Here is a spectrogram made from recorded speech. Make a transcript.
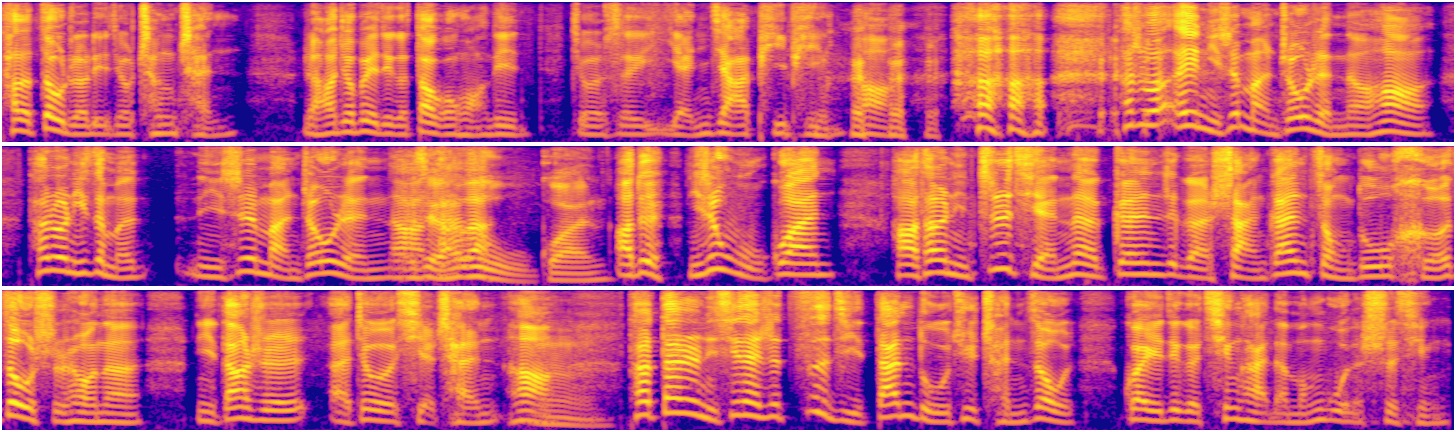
他的奏折里就称臣。然后就被这个道光皇帝就是严加批评 啊，他说：“哎，你是满洲人呢哈？他说你怎么你是满洲人啊？而且他是武官啊，对，你是武官。好，他说你之前呢跟这个陕甘总督合奏时候呢，你当时呃就写臣哈。他但是你现在是自己单独去陈奏关于这个青海的蒙古的事情，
